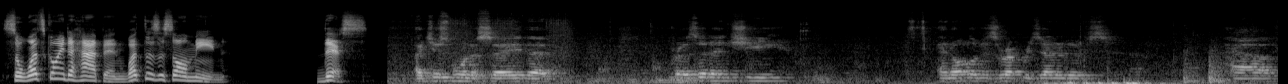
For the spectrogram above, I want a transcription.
So what's going to happen? What does this all mean? This. I just want to say that President Xi and all of his representatives have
